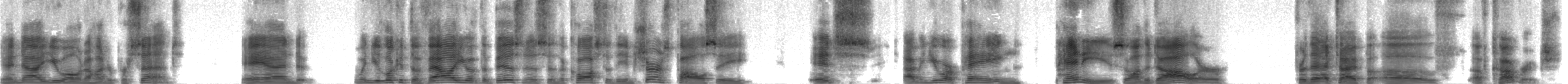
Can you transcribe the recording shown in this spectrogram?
and now you own 100%. And when you look at the value of the business and the cost of the insurance policy, it's, I mean, you are paying pennies on the dollar for that type of of coverage.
